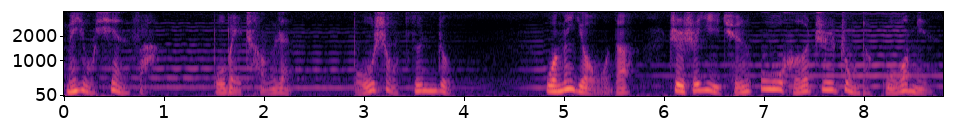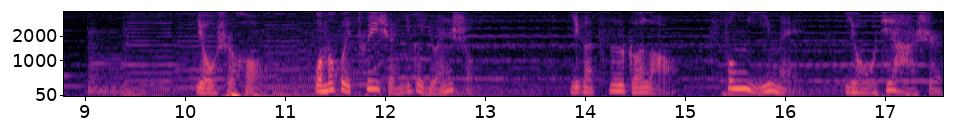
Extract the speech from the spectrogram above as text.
没有宪法，不被承认，不受尊重。我们有的只是一群乌合之众的国民。有时候，我们会推选一个元首，一个资格老、风仪美、有架势、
